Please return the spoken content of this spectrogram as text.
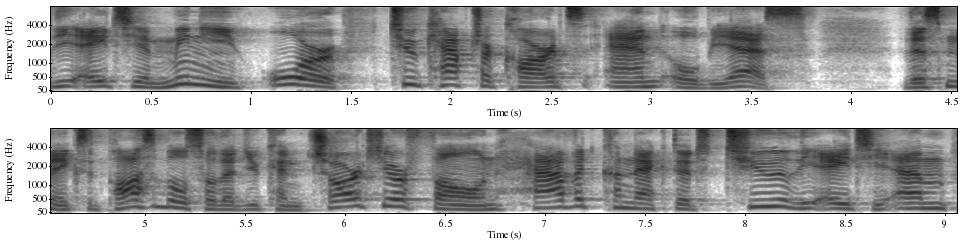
the ATEM Mini or two capture cards and OBS. This makes it possible so that you can charge your phone, have it connected to the ATEM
